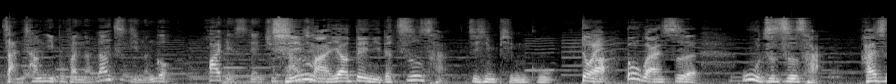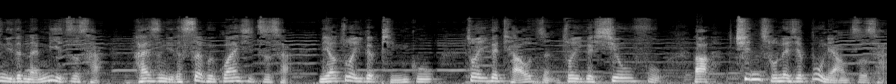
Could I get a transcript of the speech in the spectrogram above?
斩仓一部分呢？让自己能够花一点时间去起码要对你的资产进行评估。对啊，不管是物质资产，还是你的能力资产，还是你的社会关系资产，你要做一个评估，做一个调整，做一个修复啊，清除那些不良资产，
